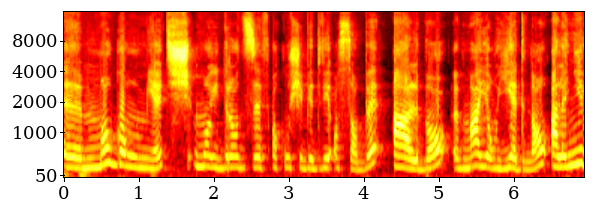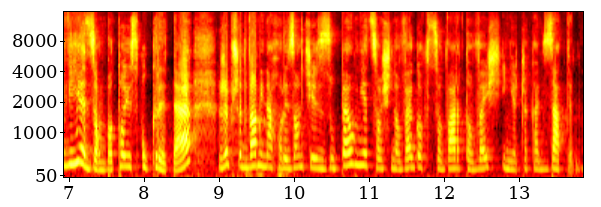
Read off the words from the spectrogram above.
y, mogą mieć, moi drodzy, wokół siebie dwie osoby, albo mają jedną, ale nie wiedzą, bo to jest ukryte, że przed Wami na horyzoncie jest zupełnie coś nowego, w co warto wejść i nie czekać za tym.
